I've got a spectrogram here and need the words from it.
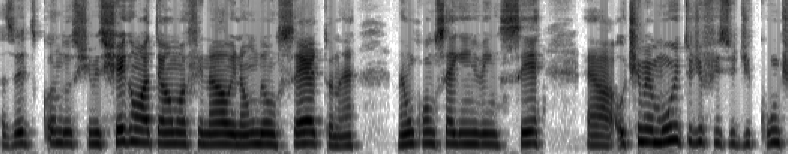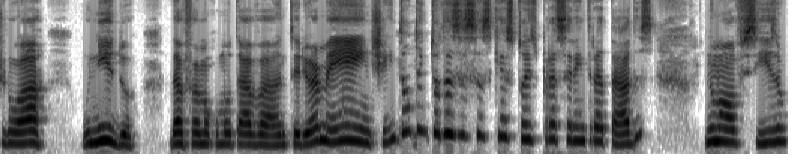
Às vezes, quando os times chegam até uma final e não dão certo, né? Não conseguem vencer o time é muito difícil de continuar unido da forma como estava anteriormente. Então tem todas essas questões para serem tratadas numa off-season,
